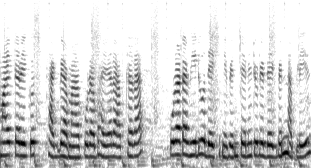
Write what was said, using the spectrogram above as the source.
আমার একটা রিকোয়েস্ট থাকবে আমার পুরা ভাইয়ারা, আপনারা পুরাটা ভিডিও দেখে নেবেন, টেনে টুনে দেখবেন না প্লিজ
